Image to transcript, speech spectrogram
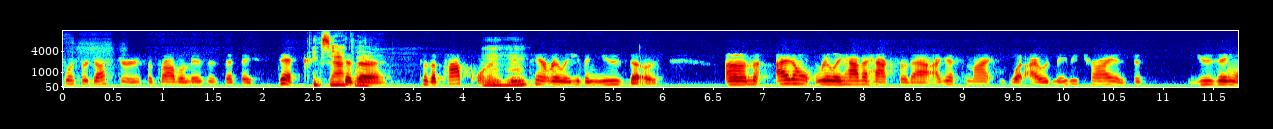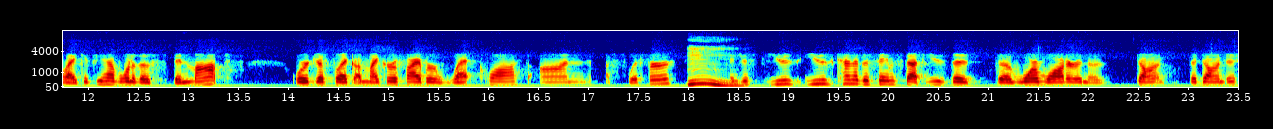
Swiffer dusters. The problem is is that they stick exactly. to the to the popcorn, mm-hmm. so you can't really even use those. Um, I don't really have a hack for that. I guess my what I would maybe try is just using like if you have one of those spin mops or just like a microfiber wet cloth on a Swiffer mm. and just use use kind of the same stuff. Use the the warm water and the Dawn the Dawn dish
